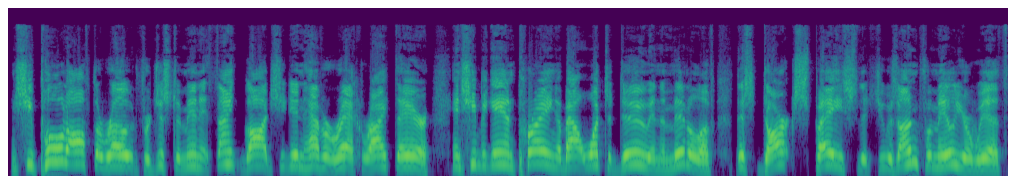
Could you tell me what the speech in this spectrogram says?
And she pulled off the road for just a minute. Thank God she didn't have a wreck right there. And she began praying about what to do in the middle of this dark space that she was unfamiliar with.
